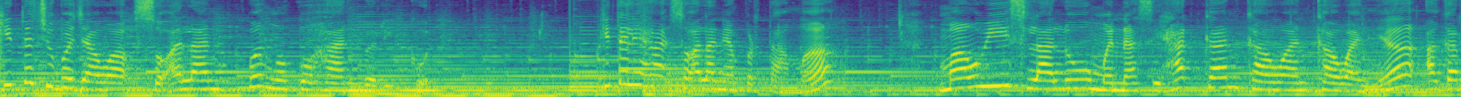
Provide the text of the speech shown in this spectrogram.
kita cuba jawab soalan pengukuhan berikut. Kita lihat soalan yang pertama. Maui selalu menasihatkan kawan-kawannya agar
